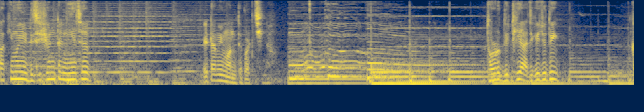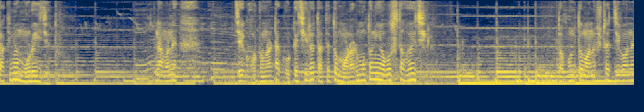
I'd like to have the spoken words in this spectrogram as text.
কাকিমা এই ডিসিশনটা নিয়েছে, এটা আমি মানতে পারছি না। ধরো, দিঠি, আজকে যদি কাকিমা মরেই যেত। না মানে যে ঘটনাটা ঘটেছিল তাতে তো মরার মতনই অবস্থা হয়েছিল। তখন তো মানুষটার জীবনে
